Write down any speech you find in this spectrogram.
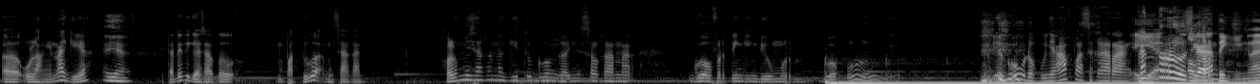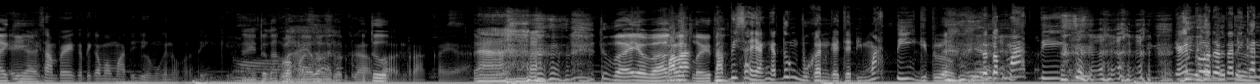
eh, ulangin lagi ya. Iya. Tadi 31 42 misalkan. Kalau misalkan lagi itu gua nggak nyesel karena gua overthinking di umur 20 gitu. Ya gua udah punya apa sekarang? Kan Iya, terus kan? overthinking lagi. Iya, sampai ketika mau mati juga mungkin overthinking. Nah, itu kan Gua bahaya banget. surga, Itu neraka ya. Nah, itu bahaya banget Malah loh itu. tapi sayangnya tuh bukan gak jadi mati gitu loh. Tetap mati. ya kan Iya, kalau dari tadi kan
